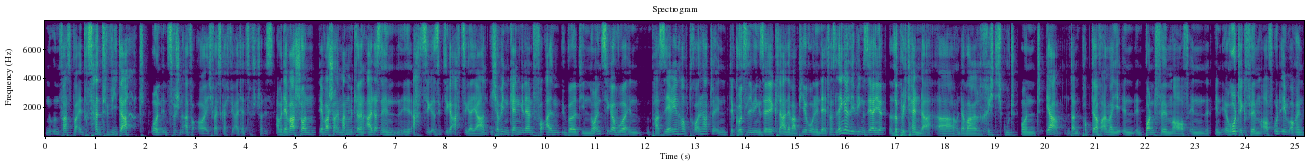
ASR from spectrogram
eine unfassbar interessante Vita hat und inzwischen einfach, oh, ich weiß gar nicht, wie alt er inzwischen schon ist, aber der war schon, der war schon ein Mann mittleren Alters in den, in den 80er, 70er, 80er Jahren. Ich habe ihn kennengelernt vor allem über die 90er, wo er in ein paar Serienhauptrollen hatte, in der kurzlebigen Serie Kleine Clan der Vampire und in der etwas längerlebigen Serie The Pretender. Äh, und da war er richtig gut. Und ja, dann poppt er auf einmal in, in Bond-Filmen auf, in, in Erotikfilmen auf und eben auch in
